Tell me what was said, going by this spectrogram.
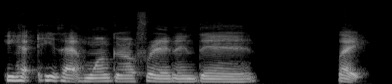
he had he's had one girlfriend and then like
